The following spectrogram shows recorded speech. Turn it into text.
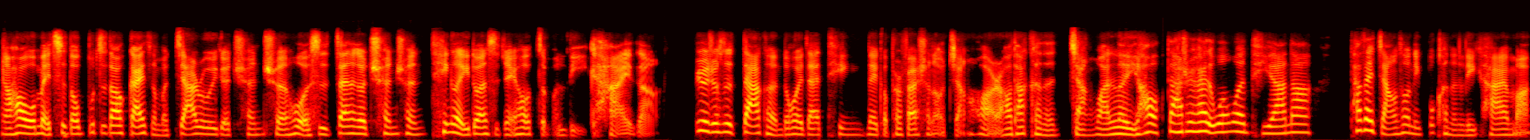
然后我每次都不知道该怎么加入一个圈圈，或者是在那个圈圈听了一段时间以后怎么离开这样。因为就是大家可能都会在听那个 professional 讲话，然后他可能讲完了以后，大家就开始问问题啊。那他在讲的时候，你不可能离开嘛。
